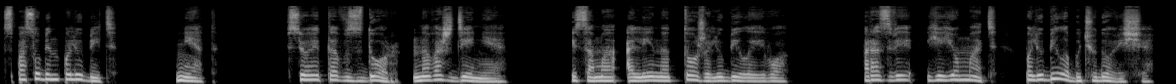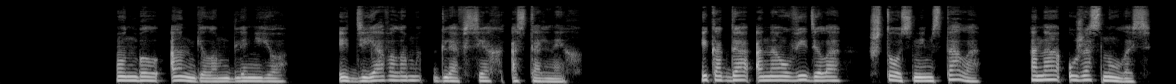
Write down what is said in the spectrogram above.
способен полюбить? Нет. Все это вздор, наваждение. И сама Алина тоже любила его. Разве ее мать полюбила бы чудовище? Он был ангелом для нее и дьяволом для всех остальных. И когда она увидела, что с ним стало, она ужаснулась,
